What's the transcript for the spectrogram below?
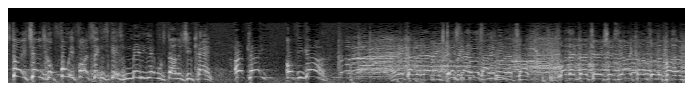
Start your challenge. You've got 45 seconds to get as many levels done as you can. Okay, off you go. And here come the lemmings, the the the top. What they've got to do is use the icons on the bottom.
